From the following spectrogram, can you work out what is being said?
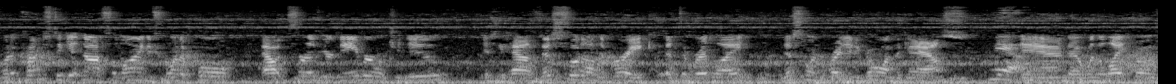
When it comes to getting off the line, if you want to pull out in front of your neighbor, what you do is you have this foot on the brake at the red light, this one ready to go on the gas, Yeah. and uh, when the light goes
